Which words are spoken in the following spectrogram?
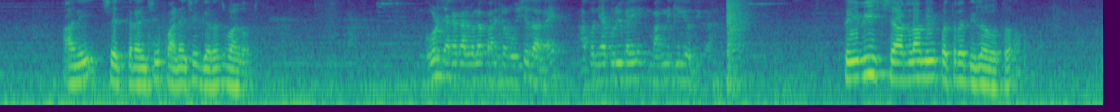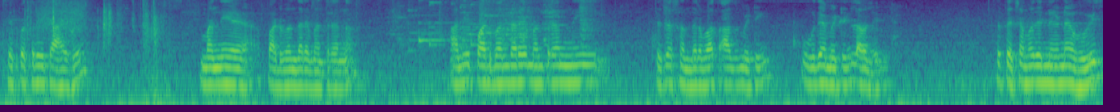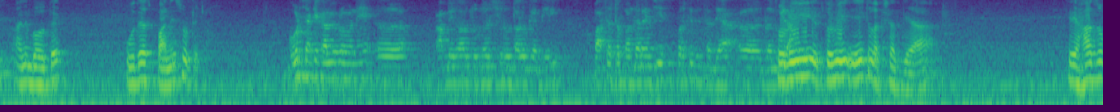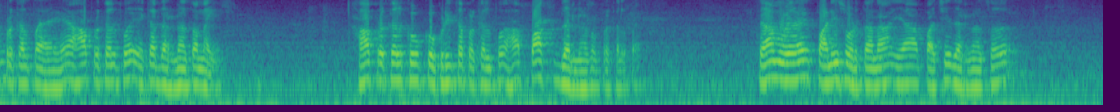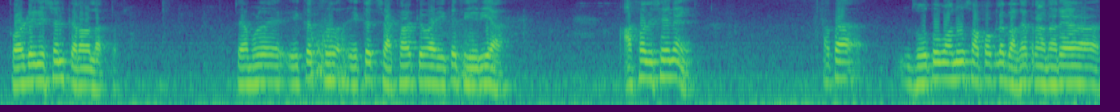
आणि शेतकऱ्यांची पाण्याची गरज भागवतो. घोड शाखा कालव्याला पाणी सोडण्यात उशीर झाला आहे आपण यापूर्वी काही मागणी केली होती का? तेवीस चारला मी पत्र दिलं होतं. ते पत्र इथे आहे. माननीय पाटबंधारे मंत्र्यांना. आणि पाटबंधारे मंत्र्यांनी त्याच्या संदर्भात आज मीटिंग उद्या मीटिंग लावलेली आहे. तर त्याच्यामध्ये निर्णय होईल आणि बहुतेक उद्याच पाणी सुटेल. घोड शाखे कालव्याप्रमाणे आंबेगाव जुन्नर शिरूर तालुक्यातील पासष्ट बंधाऱ्यांची परिस्थिती सध्या. तुम्ही तुम्ही एक लक्षात घ्या की हा जो प्रकल्प आहे हा प्रकल्प एका धरणाचा नाही. हा प्रकल्प कोकडीचा प्रकल्प हा पाच धरणाचा प्रकल्प आहे. त्यामुळे पाणी सोडताना या पाचही धरणाचं कोऑर्डिनेशन करावं लागतं. त्यामुळे एकच एकच शाखा किंवा एकच एरिया असा विषय नाही. आता जो तो माणूस आपापल्या भागात राहणाऱ्या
